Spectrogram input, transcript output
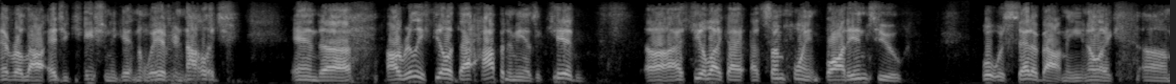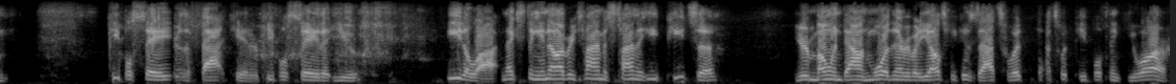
never allow education to get in the way of your knowledge. And uh, I really feel that that happened to me as a kid. Uh, I feel like I, at some point, bought into what was said about me. You know, like um, people say you're the fat kid, or people say that you eat a lot. Next thing you know, every time it's time to eat pizza, you're mowing down more than everybody else because that's what that's what people think you are.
